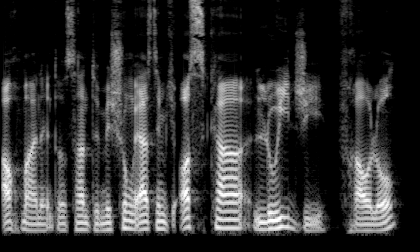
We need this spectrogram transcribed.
Auch mal eine interessante Mischung. Er ist nämlich Oscar Luigi Fraulo.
